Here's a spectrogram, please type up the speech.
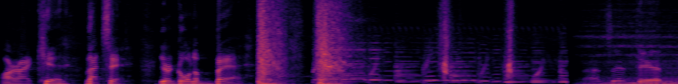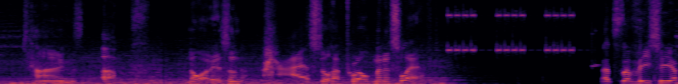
All right, kid. That's it. You're going to bed. That's it, kid. Time's up. No, it isn't. I still have 12 minutes left. That's the VCR.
